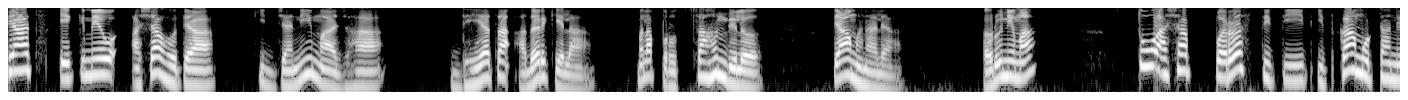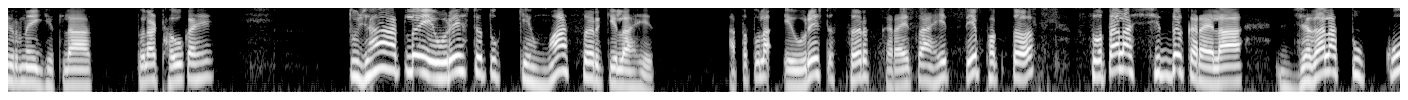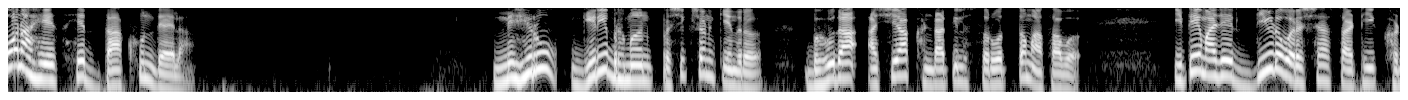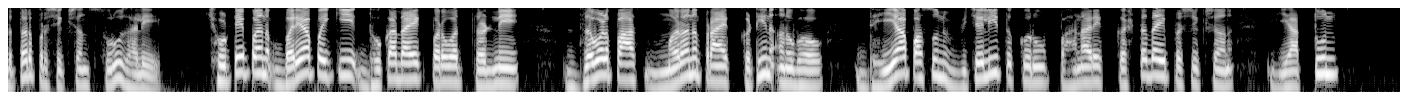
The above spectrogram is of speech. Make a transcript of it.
त्याच एकमेव अशा होत्या की ज्यांनी माझ्या ध्येयाचा आदर केला मला प्रोत्साहन दिलं. त्या म्हणाल्या अरुणिमा तू अशा परिस्थितीत इतका मोठा निर्णय घेतलास तुला ठाऊक आहे? तुझ्या आतलं एव्हरेस्ट तू केव्हा सर केलं आहेस? आता तुला एव्हरेस्ट सर करायचं आहे ते फक्त स्वतःला सिद्ध करायला जगाला तू कोण आहेस हे दाखवून द्यायला. नेहरू गिरीभ्रमण प्रशिक्षण केंद्र बहुधा आशिया खंडातील सर्वोत्तम असावं. इथे माझे दीड वर्षासाठी खडतर प्रशिक्षण सुरू झाले. छोटे पण बऱ्यापैकी धोकादायक पर्वत चढणे जवळपास मरणप्राय कठीण अनुभव ध्येयापासून विचलित करू पाहणारे कष्टदायी प्रशिक्षण यातून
